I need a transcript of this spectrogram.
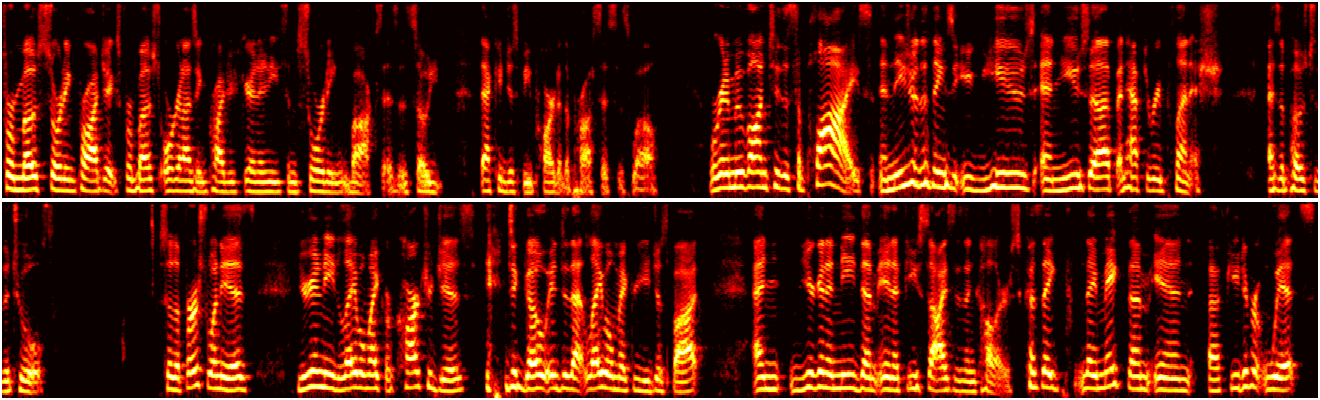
for most sorting projects, for most organizing projects, you're going to need some sorting boxes. And so that can just be part of the process as well. We're going to move on to the supplies. And these are the things that you use and use up and have to replenish as opposed to the tools. So the first one is you're going to need label maker cartridges to go into that label maker you just bought and you're going to need them in a few sizes and colors because they they make them in a few different widths.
